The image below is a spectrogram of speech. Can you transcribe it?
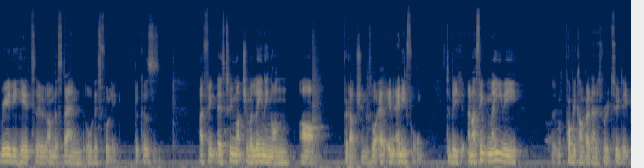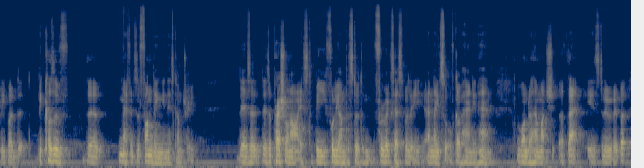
really here to understand all this fully, because I think there's too much of a leaning on art productions, in any form, to be. And I think maybe probably can't go down this route too deeply, but because of the methods of funding in this country, there's a there's a pressure on artists to be fully understood and through accessibility, and they sort of go hand in hand. I wonder how much of that is to do with it, but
